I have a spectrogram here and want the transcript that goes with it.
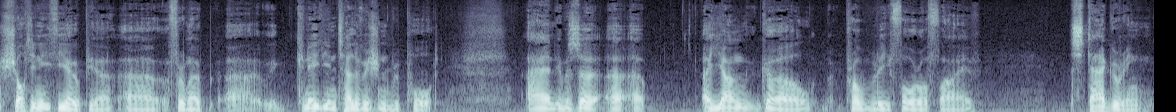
shot in Ethiopia uh, from a uh, Canadian television report, and it was a, a, a young girl, probably four or five, staggering,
